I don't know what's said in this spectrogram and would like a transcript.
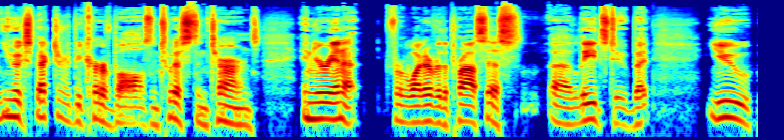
you expect there to be curveballs and twists and turns, and you're in it for whatever the process uh, leads to. But you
